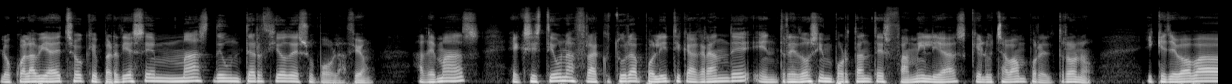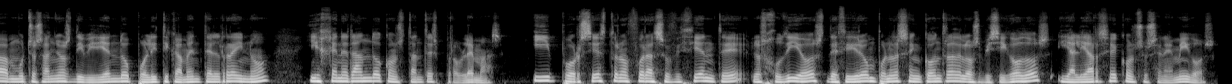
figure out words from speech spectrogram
lo cual había hecho que perdiese más de un tercio de su población. Además, existía una fractura política grande entre dos importantes familias que luchaban por el trono, y que llevaba muchos años dividiendo políticamente el reino y generando constantes problemas. Y por si esto no fuera suficiente, los judíos decidieron ponerse en contra de los visigodos y aliarse con sus enemigos,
